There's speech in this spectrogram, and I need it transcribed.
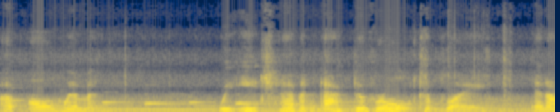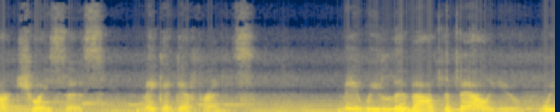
of all women. We each have an active role to play, and our choices make a difference. May we live out the value we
